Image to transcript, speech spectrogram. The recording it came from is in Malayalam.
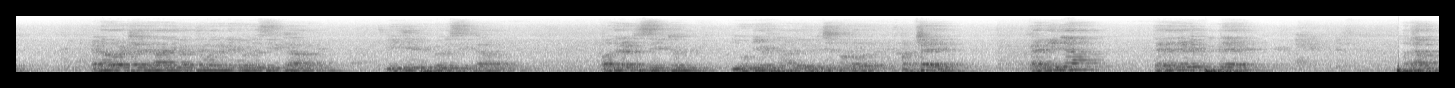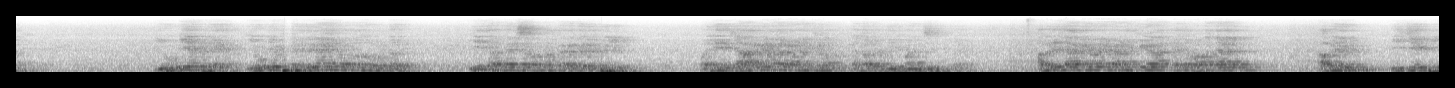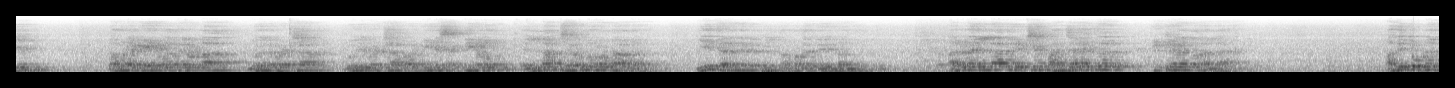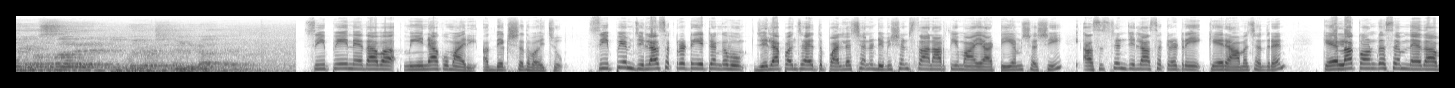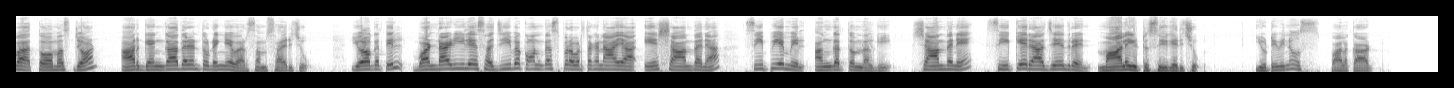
ഇടതുപക്ഷ ജനാധിപത്യ മുന്നണിക്ക് ഒരു സീറ്റാണ് ബി ജെ പിക്ക് ഒരു സീറ്റാണ്. പതിനെട്ട് സീറ്റും യു ഡി എഫിനാണ് ലഭിച്ചിട്ടുള്ളത്. പക്ഷേ കഴിഞ്ഞ തെരഞ്ഞെടുപ്പിന്റെ ഫലം യു ഡി എഫിന് യു ഡി എഫിനെതിരായി വന്നതുകൊണ്ട് ഈ തദ്ദേശ ഭരണ തെരഞ്ഞെടുപ്പിൽ വലിയ ജാഗ്രത കാണിക്കണം എന്നവർ തീരുമാനിച്ചിരിക്കുക അവർ ജാഗ്രത കാണിക്കുക എന്ന് പറഞ്ഞാൽ അവരും ബി ജെ പിയും നമ്മുടെ കേരളത്തിലുള്ള ന്യൂനപക്ഷ ഭൂരിപക്ഷ വർഗീയ ശക്തികളും എല്ലാം ചേർന്നുകൊണ്ടാണ് ഈ തെരഞ്ഞെടുപ്പിൽ നമ്മളെ നേരിടാൻ നിൽക്കുന്നത് അവരുടെ എല്ലാ ലക്ഷ്യം പഞ്ചായത്ത് കിട്ടുക എന്നതല്ല. അതിലൂടെ നിയമസഭാ തെരഞ്ഞെടുപ്പിൽ ഭൂരിപക്ഷം നേടുക എന്നതാണ്. സി പി ഐ നേതാവ് മീനാകുമാരി അധ്യക്ഷത വഹിച്ചു. സി പി എം ജില്ലാ സെക്രട്ടേറിയറ്റ് അംഗവും ജില്ലാ പഞ്ചായത്ത് പല്ലശ്ശന ഡിവിഷൻ സ്ഥാനാർത്ഥിയുമായ ടി എം ശശി അസിസ്റ്റന്റ് ജില്ലാ secretary K Ramachandran Kerala Congress M നേതാവ് തോമസ് ജോൺ ആർ ഗംഗാധരൻ തുടങ്ങിയവർ സംസാരിച്ചു. യോഗത്തിൽ വണ്ടാഴിയിലെ സജീവ കോൺഗ്രസ് പ്രവർത്തകനായ എ ശാന്തന സി പി എമ്മിൽ അംഗത്വം നൽകി. ശാന്തനെ സി കെ രാജേന്ദ്രൻ മാലയിട്ട് സ്വീകരിച്ചു. U T V news Palakkad.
